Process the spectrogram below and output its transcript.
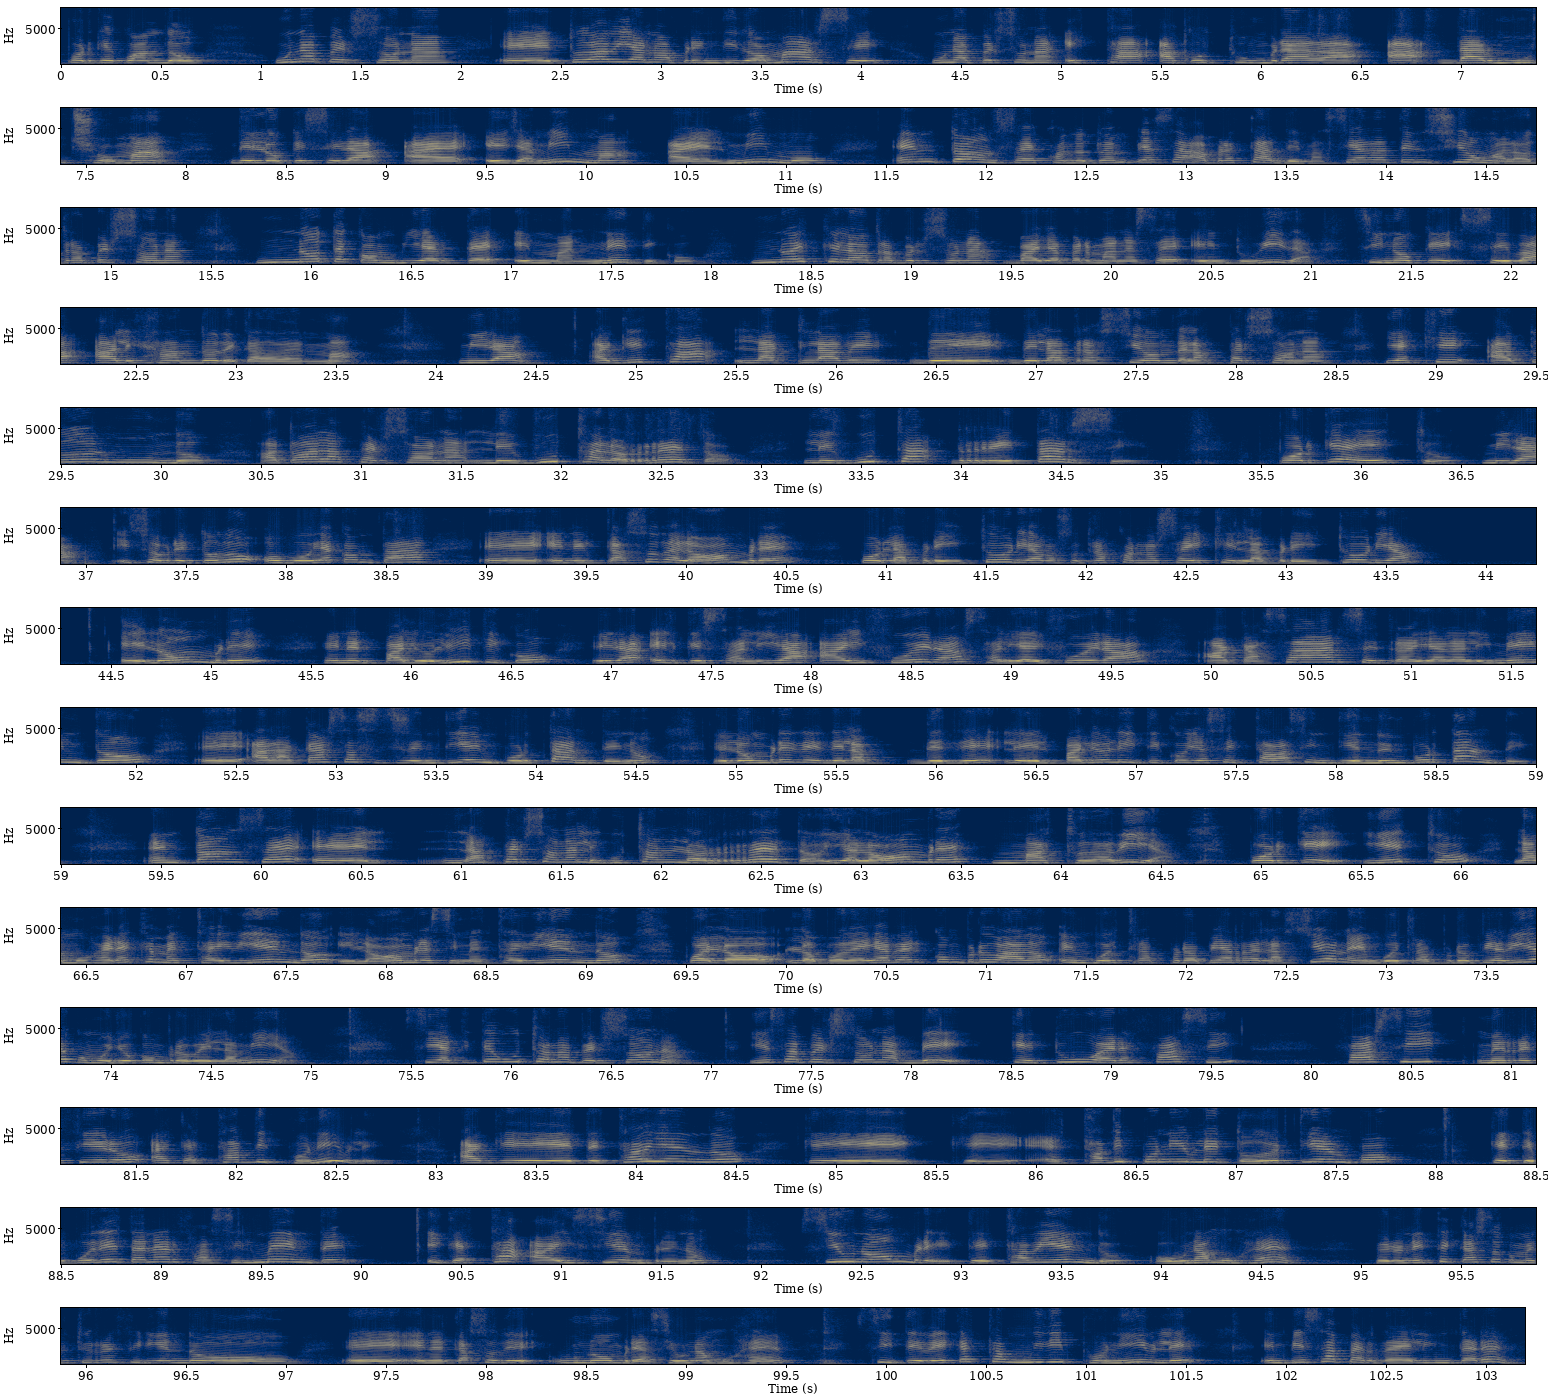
Porque cuando una persona eh, todavía no ha aprendido a amarse, una persona está acostumbrada a dar mucho más de lo que se da a ella misma, a él mismo, entonces, cuando tú empiezas a prestar demasiada atención a la otra persona, no te conviertes en magnético. No es que la otra persona vaya a permanecer en tu vida, sino que se va alejando de cada vez más. Mira, aquí está la clave de, la atracción de las personas y es que a todo el mundo, a todas las personas les gustan los retos, les gusta retarse. ¿Por qué esto? Mira, y sobre todo os voy a contar eh, en el caso de los hombres, por la prehistoria, vosotros conocéis que en la prehistoria el hombre en el paleolítico era el que salía ahí fuera, salía ahí fuera a cazar, se traía el alimento, eh, a la casa se sentía importante, ¿no? El hombre desde, el paleolítico ya se estaba sintiendo importante. Entonces, las personas les gustan los retos y a los hombres más todavía. ¿Por qué? Y esto, las mujeres que me estáis viendo y los hombres si me estáis viendo, pues lo, lo podéis haber comprobado en vuestras propias relaciones, en vuestra propia vida, como yo comprobé en la mía. Si a ti te gusta una persona y esa persona ve que tú eres fácil, fácil me refiero a que estás disponible, a que te está viendo, que, que estás disponible todo el tiempo, que te puede tener fácilmente y que está ahí siempre, ¿no? Si un hombre te está viendo, o una mujer, pero en este caso que me estoy refiriendo, eh, en el caso de un hombre hacia una mujer, si te ve que está muy disponible, empieza a perder el interés.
